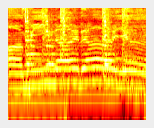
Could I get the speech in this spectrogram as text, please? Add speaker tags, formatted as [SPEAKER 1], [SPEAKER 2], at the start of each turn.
[SPEAKER 1] Swami Narayan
